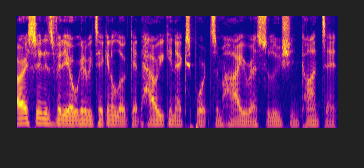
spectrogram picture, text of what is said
Alright, so in this video, we're going to be taking a look at how you can export some high resolution content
